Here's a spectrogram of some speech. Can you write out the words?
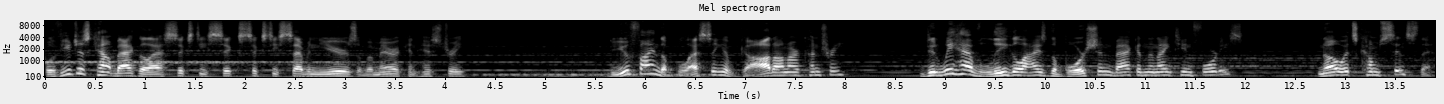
Well, if you just count back the last 66, 67 years of American history, do you find the blessing of God on our country? Did we have legalized abortion back in the 1940s? No, it's come since then.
